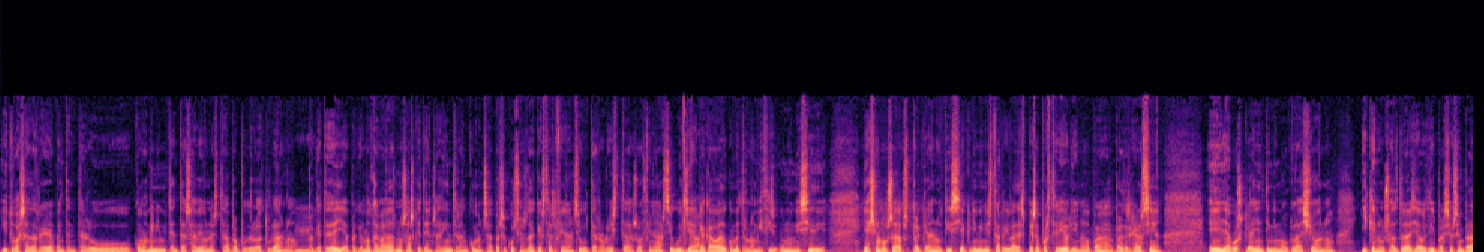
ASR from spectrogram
i tu vas a darrere per intentar-ho com a mínim intentar saber on està per poder-ho aturar no? Mm. perquè te deia, perquè moltes vegades no saps què tens a dintre han començat persecucions d'aquestes al final han sigut terroristes o al final ha sigut gent ah. que acaba de cometre un homicidi, un homicidi i això no ho saps perquè la notícia criminis t'arriba després a posteriori no? per, mm. per desgràcia eh, llavors que la gent tingui molt clar això no? i que nosaltres, ja us dic, per això sempre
